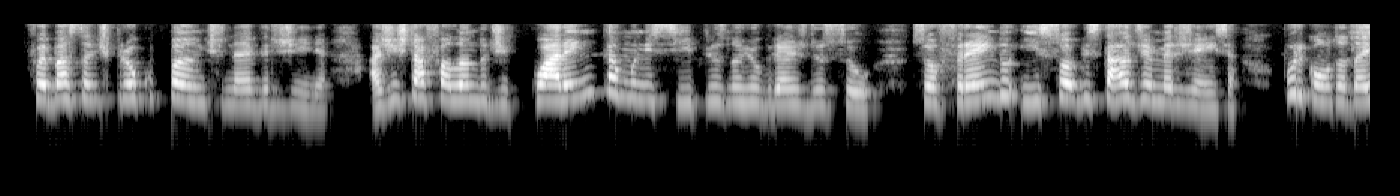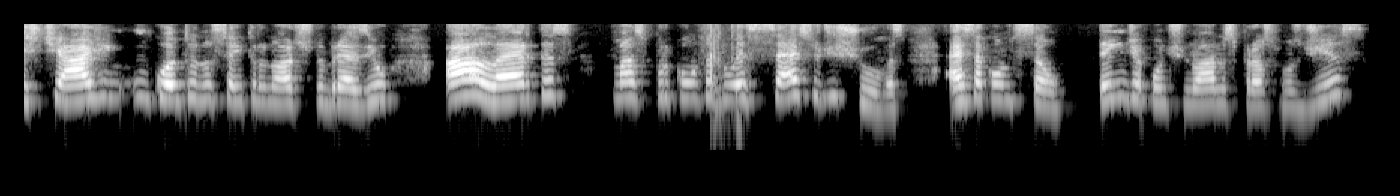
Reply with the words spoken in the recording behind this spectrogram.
foi bastante preocupante, né, Virgínia? A gente está falando de 40 municípios no Rio Grande do Sul sofrendo e sob estado de emergência por conta da estiagem, enquanto no centro-norte do Brasil há alertas mas por conta do excesso de chuvas. Essa condição tende a continuar nos próximos dias?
